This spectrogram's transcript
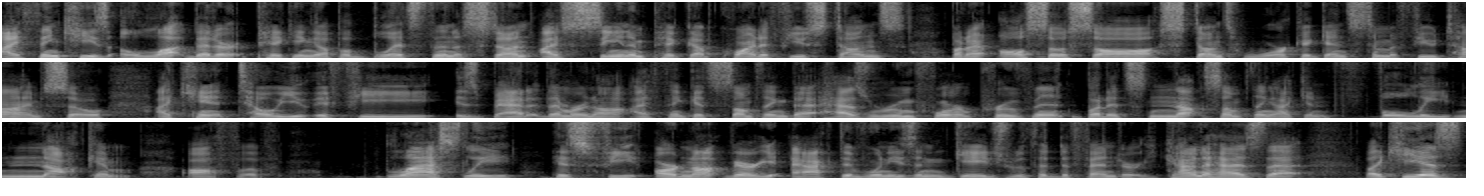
I think he's a lot better at picking up a blitz than a stunt. I've seen him pick up quite a few stunts, but I also saw stunts work against him a few times. So I can't tell you if he is bad at them or not. I think it's something that has room for improvement, but it's not something I can fully knock him off of. Lastly, his feet are not very active when he's engaged with a defender. He kind of has that, like, he has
